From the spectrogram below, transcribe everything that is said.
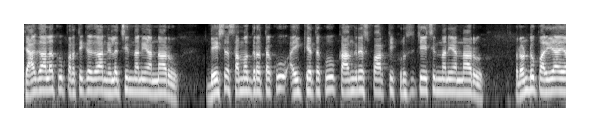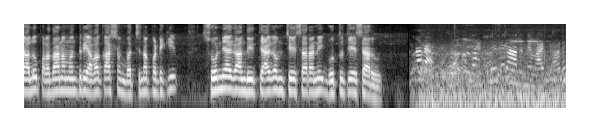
త్యాగాలకు ప్రతీకగా నిలిచిందని అన్నారు. దేశ సమగ్రతకు ఐక్యతకు కాంగ్రెస్ పార్టీ కృషి చేసిందని అన్నారు. రెండు పర్యాయాలు ప్రధానమంత్రి అవకాశం వచ్చినప్పటికీ సోనియా గాంధీ త్యాగం చేశారని గుర్తు చేశారు. మేము అదే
